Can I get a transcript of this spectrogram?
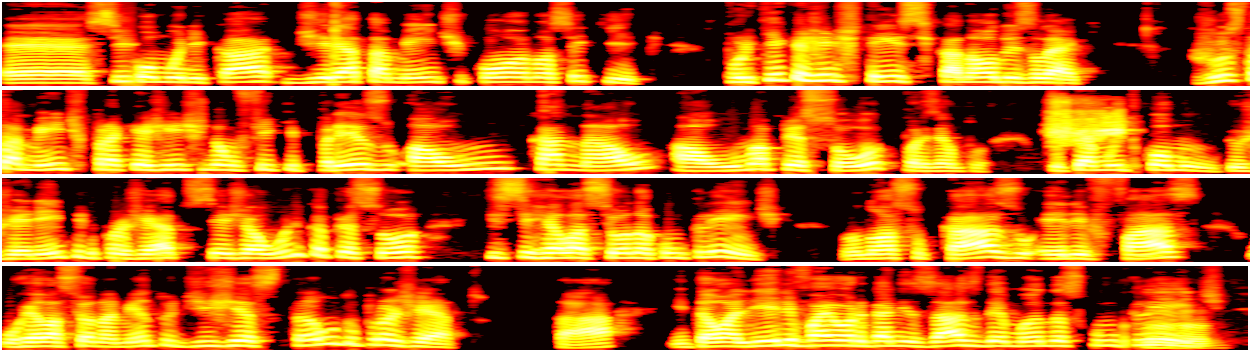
é, se comunicar diretamente com a nossa equipe. Por que, que a gente tem esse canal do Slack? Justamente para que a gente não fique preso a um canal, a uma pessoa, por exemplo, o que é muito comum, que o gerente de projeto seja a única pessoa que se relaciona com o cliente. No nosso caso, ele faz o relacionamento de gestão do projeto, tá? Então ali ele vai organizar as demandas com o cliente. Uhum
